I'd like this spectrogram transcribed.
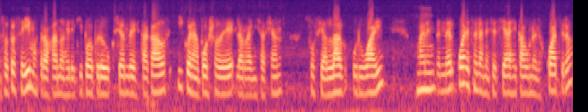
nosotros seguimos trabajando desde el equipo de producción de destacados y con apoyo de la organización Social Lab Uruguay para entender cuáles son las necesidades de cada uno de los cuatro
